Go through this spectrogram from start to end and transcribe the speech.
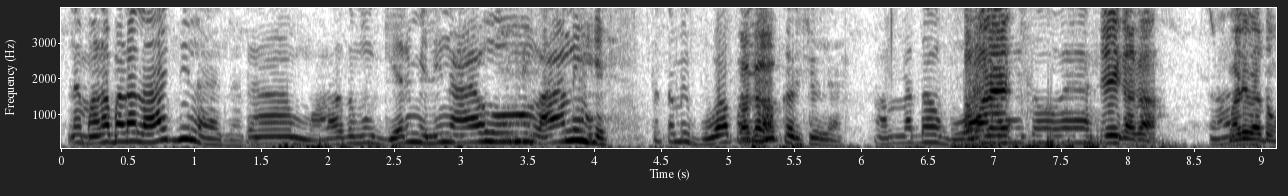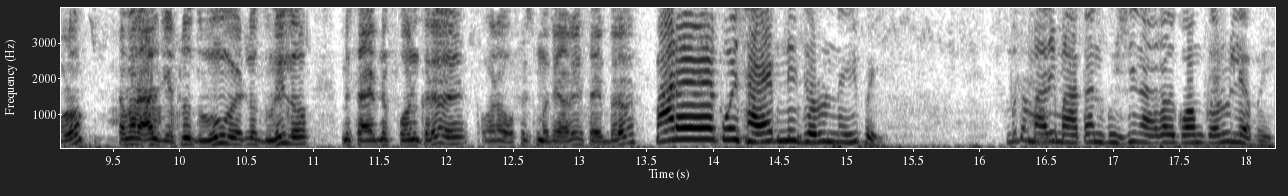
એટલે મારા બાળા લાયા જ નહીં લાયા દાદા તા મારા તો હું ઘેર મેલીને આવ્યો હું લા નહીં. તો તમે ભૂવા પણ. શું કરશો લે? અમને તો ભૂવા તો હવે એ કાકા મારી વાત ઓળો તમારે હાલ જેટલું ધૂણું એટલું ધૂણી લો. મેં સાહેબને ફોન કર્યો અમારા ઓફિસમાંથી આવે સાહેબ બરાબર? મારે કોઈ સાહેબની જરૂર નહીં ભાઈ. હું તો મારી માતાને પૂછીને આગળ કામ કરું લે ભાઈ.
